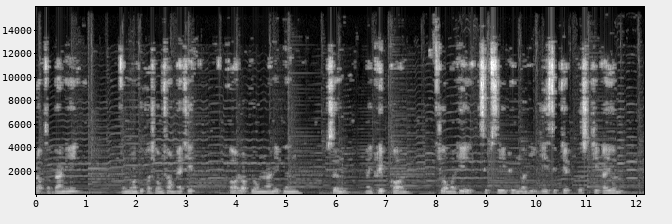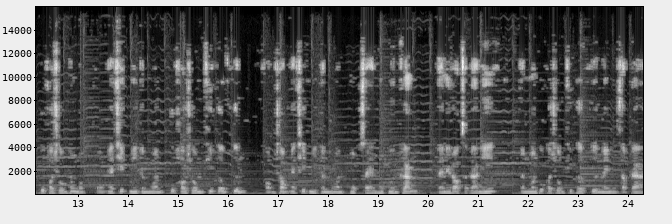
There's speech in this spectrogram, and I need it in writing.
รอบสัปดาห์นี้ จำนวนผู้เข้าชมช่องแอชิดก็ลดลงมานิดนึง ซึ่งในคลิปก่อนช่วงวันที่ 14 ถึงวันที่ 27 พฤศจิกายน ผู้เข้าชมทั้งหมดของแอชิดมีจำนวนผู้เข้าชมที่เพิ่มขึ้นของช่องแอชิดมีจำนวน 660,000 ครั้ง แต่ในรอบสัปดาห์นี้จำนวนผู้เข้าชมที่เพิ่มขึ้นในหนึ่งสัปดาห์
